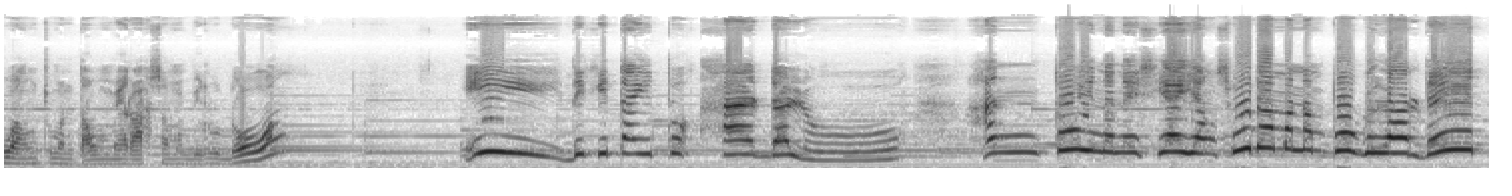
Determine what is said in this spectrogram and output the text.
uang cuma tahu merah sama biru doang. Ih di kita itu ada loh. Hantu Indonesia yang sudah menempuh gelar D3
